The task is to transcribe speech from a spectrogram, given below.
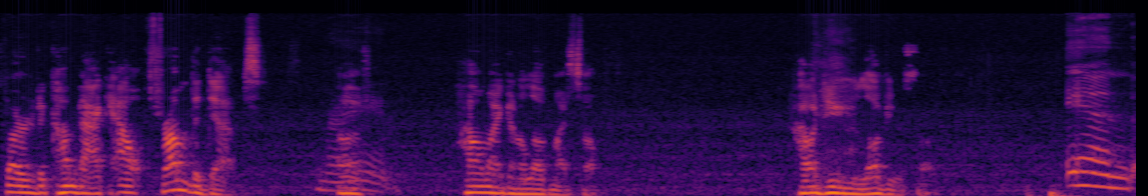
started to come back out from the depths right. of how am I going to love myself? How do you love yourself? And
